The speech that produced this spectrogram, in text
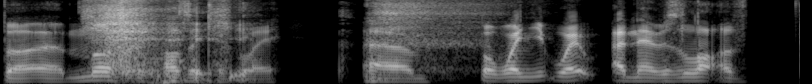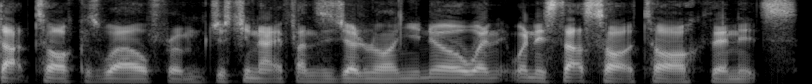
but uh, mostly positively. um, but when you and there was a lot of that talk as well from just United fans in general, and you know when when it's that sort of talk, then it's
